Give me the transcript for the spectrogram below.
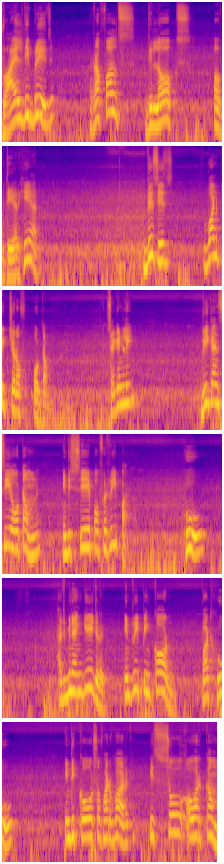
while the breeze ruffles the locks of their hair. This is one picture of autumn. Secondly, we can see autumn in the shape of a reaper who has been engaged in reaping corn but who in the course of her work is so overcome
